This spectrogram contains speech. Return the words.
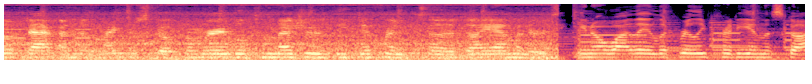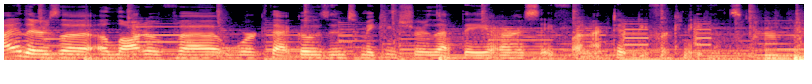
looked at under the microscope and we're able to measure the different uh, diameters. You know, while they look really pretty in the sky, there's a, a lot of uh, work that goes into making sure that they are a safe fun activity for Canadians.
